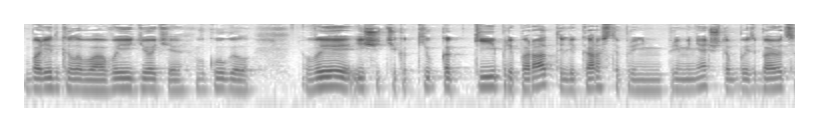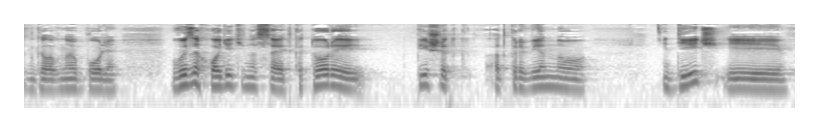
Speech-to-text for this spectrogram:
болит голова, вы идете в Google, вы ищете, какие, какие препараты, лекарства применять, чтобы избавиться от головной боли. Вы заходите на сайт, который пишет откровенную дичь и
